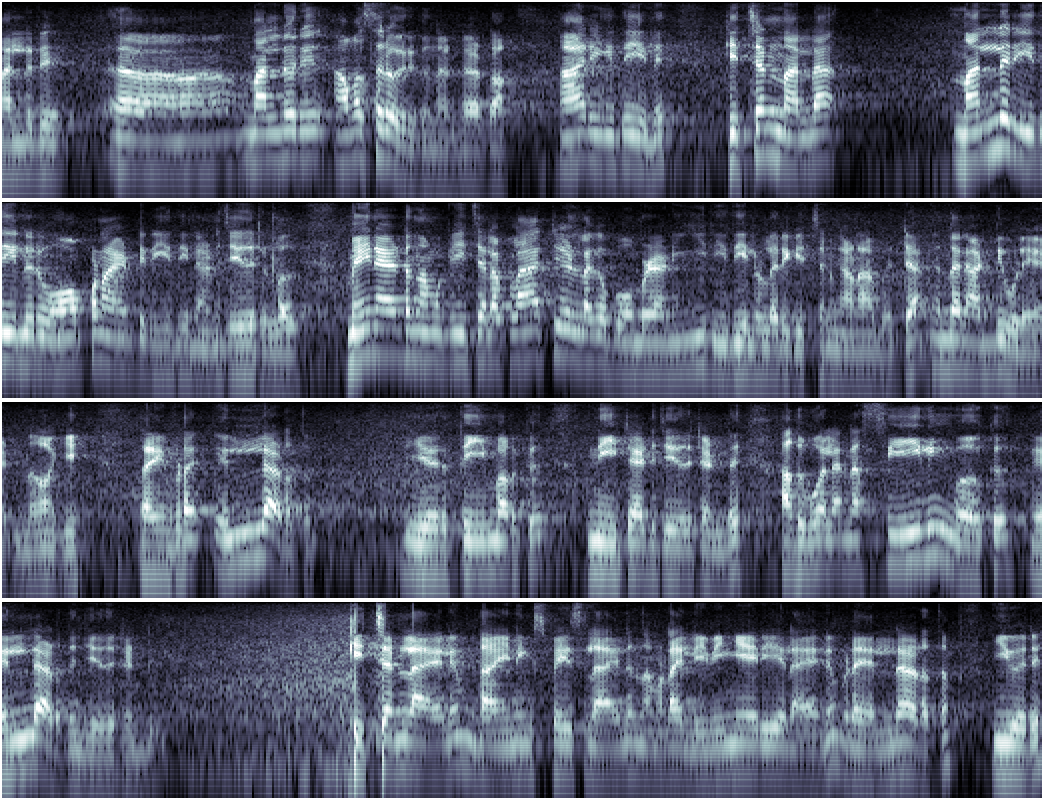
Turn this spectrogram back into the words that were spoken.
നല്ലൊരു നല്ലൊരു അവസരം ഒരുക്കുന്നുണ്ട് കേട്ടോ. ആ രീതിയിൽ കിച്ചൺ നല്ല നല്ല രീതിയിലൊരു ഓപ്പൺ ആയിട്ട് രീതിയിലാണ് ചെയ്തിട്ടുള്ളത്. മെയിനായിട്ട് നമുക്ക് ഈ ചില ഫ്ലാറ്റുകളിലൊക്കെ പോകുമ്പോഴാണ് ഈ രീതിയിലുള്ളൊരു കിച്ചൺ കാണാൻ പറ്റുക. എന്തായാലും അടിപൊളിയായിട്ടുണ്ട്. നോക്കി. ഇവിടെ എല്ലായിടത്തും ഈ ഒരു തീം വർക്ക് നീറ്റായിട്ട് ചെയ്തിട്ടുണ്ട്. അതുപോലെ തന്നെ സീലിംഗ് വർക്ക് എല്ലായിടത്തും ചെയ്തിട്ടുണ്ട്. കിച്ചണിലായാലും ഡൈനിങ് സ്പേസിലായാലും നമ്മുടെ ലിവിങ് ഏരിയയിലായാലും ഇവിടെ എല്ലായിടത്തും ഈ ഒരു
